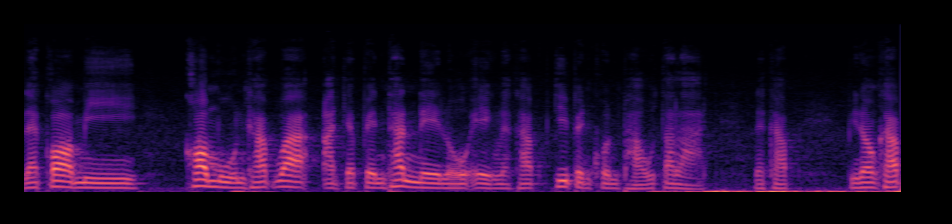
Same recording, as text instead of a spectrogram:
และก็มีข้อมูลครับว่าอาจจะเป็นท่านเนโรเองนะครับที่เป็นคนเผาตลาดนะครับ พี่น้องครับ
